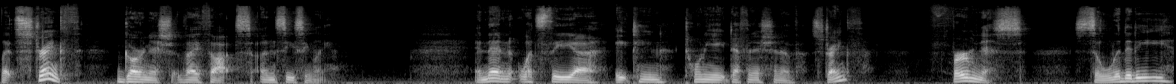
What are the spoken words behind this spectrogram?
Let strength garnish thy thoughts unceasingly. And then, what's the uh, 1828 definition of strength? Firmness, solidity,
